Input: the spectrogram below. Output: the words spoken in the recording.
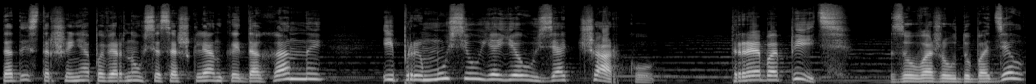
Тады старшыня павярнуўся са шклянкай да Ганны і прымусіў яе ўзяць чарку. Трэба піць, заўважыў дубадзел,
